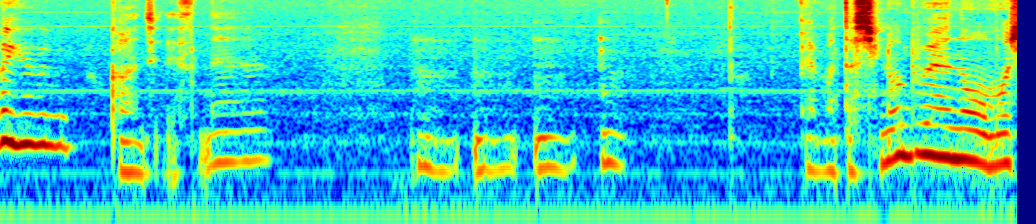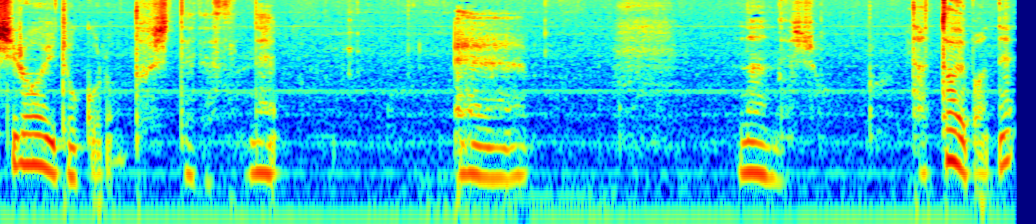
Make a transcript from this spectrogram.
という感じですね。うんうんうんうん。えまた忍笛の面白いところとしてですね。えー、何でしょう。例えばね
